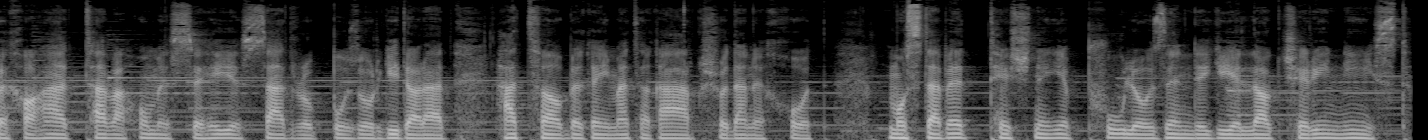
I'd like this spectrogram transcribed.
بخواهد توهم سهه صدر و بزرگی دارد حتی به قیمت غرق شدن خود. مستبد تشنه پول و زندگی لاکچری نیست.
